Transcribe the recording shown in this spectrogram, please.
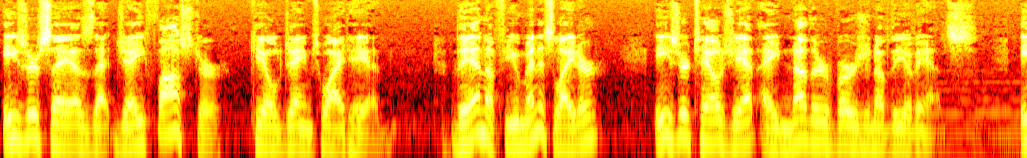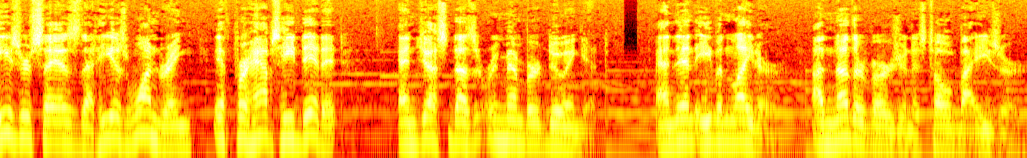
Easer says that Jay Foster killed James Whitehead. Then, a few minutes later, Easer tells yet another version of the events. Easer says that he is wondering if perhaps he did it and just doesn't remember doing it. And then, even later, another version is told by Easer.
